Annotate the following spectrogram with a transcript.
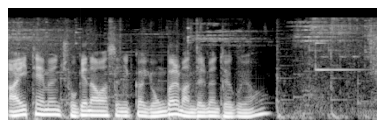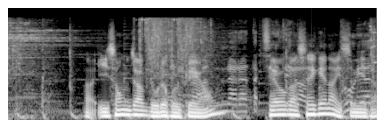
아이템은 조개 나왔으니까 용발 만들면 되고요. 자, 이성작 노려볼게요. 헤어가 3개나 있습니다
